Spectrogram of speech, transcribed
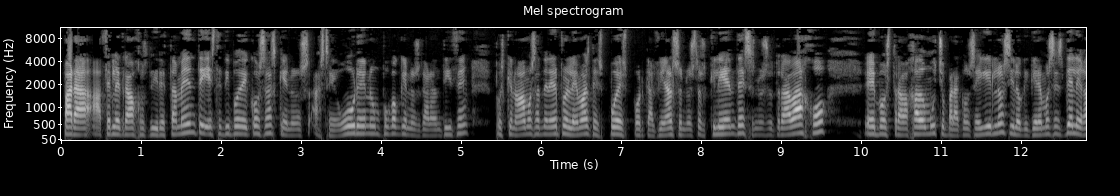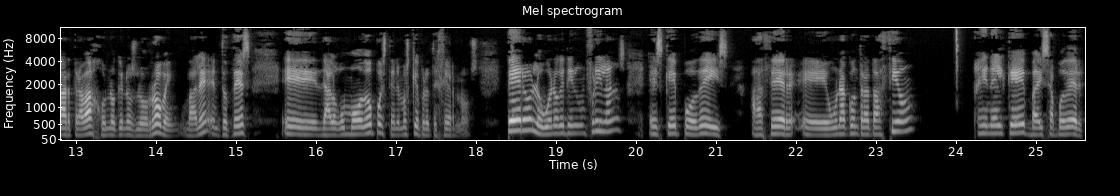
para hacerle trabajos directamente y este tipo de cosas que nos aseguren un poco que nos garanticen pues que no vamos a tener problemas después porque al final son nuestros clientes, son nuestro trabajo, hemos trabajado mucho para conseguirlos y lo que queremos es delegar trabajo, no que nos lo roben, ¿vale? Entonces, eh, de algún modo, pues tenemos que protegernos. Pero lo bueno que tiene un freelance es que podéis hacer eh, una contratación en el que vais a poder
